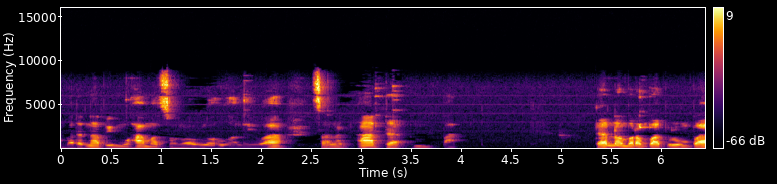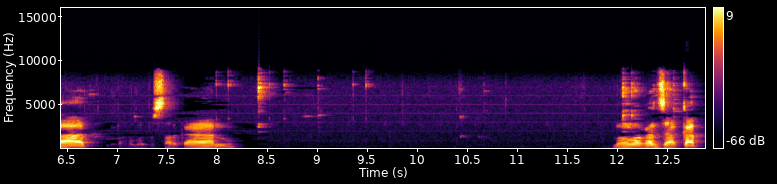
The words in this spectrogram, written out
kepada Nabi Muhammad Shallallahu Alaihi Wasallam ada empat. Dan nomor 44 Pak besarkan mengeluarkan zakat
